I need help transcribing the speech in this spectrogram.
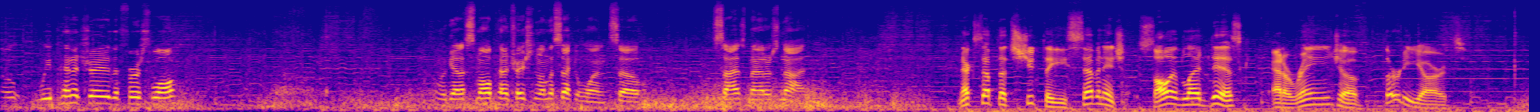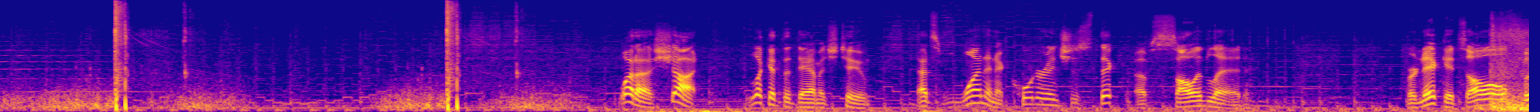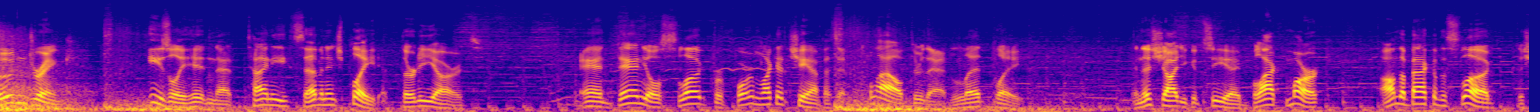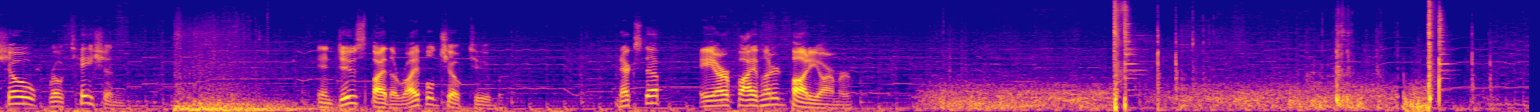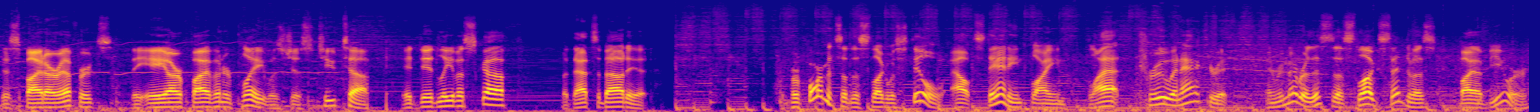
So we penetrated the first wall. We got a small penetration on the second one, so size matters not. Next up, let's shoot the 7 inch solid lead disc at a range of 30 yards. What a shot! Look at the damage too. That's one and a quarter inches thick of solid lead. For Nick, it's all food and drink. Easily hitting that tiny 7 inch plate at 30 yards and Daniel's slug performed like a champ as it plowed through that lead plate. In this shot, you could see a black mark on the back of the slug to show rotation, induced by the rifle choke tube. Next up, AR-500 body armor. Despite our efforts, the AR-500 plate was just too tough it did leave a scuff, but that's about it. The performance of the slug was still outstanding, flying flat, true, and accurate. And remember, this is a slug sent to us by a viewer.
